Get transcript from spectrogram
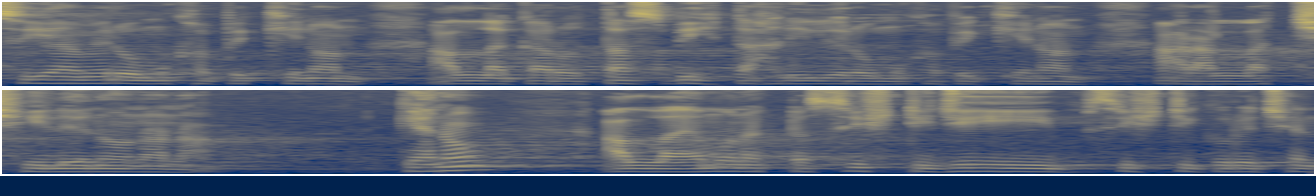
সিয়ামেরও মুখাপেক্ষী নন, আল্লাহ কারও তাসবিহ তাহলিলেরও মুখাপেক্ষী নন, আর আল্লাহ ছিলেনও না না। কেন? আল্লাহ এমন একটা সৃষ্টি জীব সৃষ্টি করেছেন,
